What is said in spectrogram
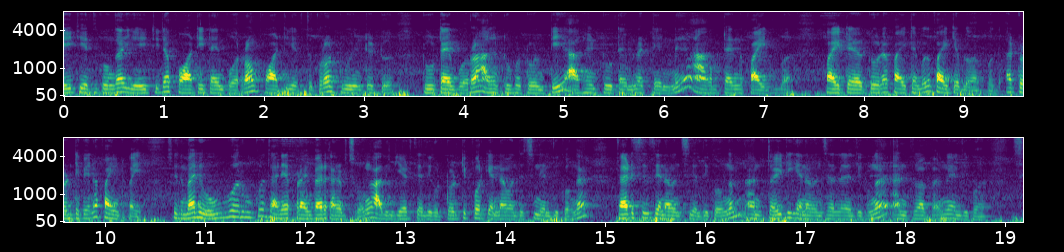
எயிட்டி எடுத்துக்கோங்க. எயிட்டினா ஃபார்ட்டி டைம் போடுறோம். ஃபார்ட்டி எடுத்துக்கிறோம் two into two two time போடுறோம். அங்கே டூ டுவெண்ட்டி அகைன் டூ டைம்னா டென்னு அங்கே டென் ஃபைவ் ஃபைவ் டே டூனா five time five time table வரப்போகுது அது டுவெண்ட்டி ஃபைவ்னா ஃபைவ் ஃபைவ் ஸோ இது மாதிரி ஒவ்வொருக்கும் தனியாக ப்ரைம் பேர் கண்டுபிடிச்சிக்கோங்க. அது இங்கே எடுத்து எழுதிக்கோ. டுவெண்ட்டி ஃபோர்க்கு என்ன வந்துச்சுன்னு எழுதிக்கோங்க. தேர்ட்டி சிக்ஸ் என்ன வந்துச்சு எழுதிக்கோங்க. அண்ட் தேர்ட்டிக்கு என்ன வந்துச்சு எழுதிக்கோங்க. அண்ட் டுவெல் எழுதிக்கோங்க. ஸோ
